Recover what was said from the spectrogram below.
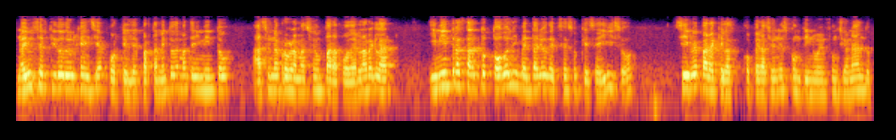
no hay un sentido de urgencia porque el departamento de mantenimiento hace una programación para poderla arreglar y mientras tanto todo el inventario de exceso que se hizo sirve para que las operaciones continúen funcionando.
